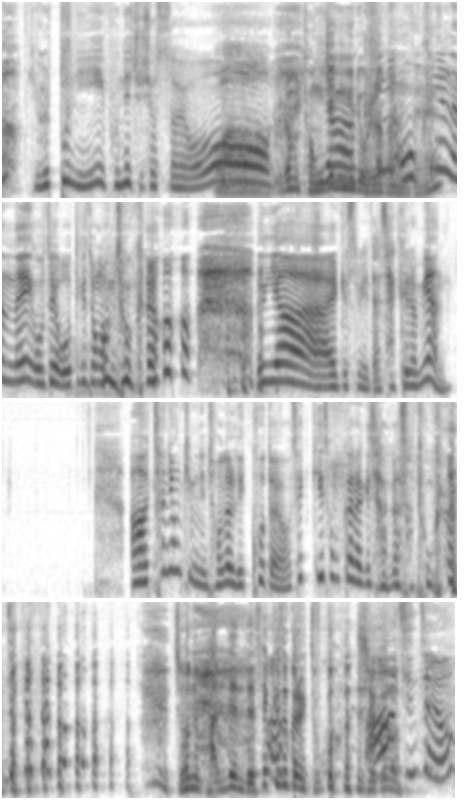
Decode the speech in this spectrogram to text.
헉, 10분이 보내주셨어요. 와, 이러면 경쟁률이 이야, 올라가는데. 큰일, 어, 큰일 났네. 이거 제가 어떻게 정하면 좋을까요? 이야, 알겠습니다. 자, 그러면. 아, 찬영킴님, 저는 리코더요. 새끼 손가락이 작아서 도가 안 잡혔다고. 저는 반대인데 새끼손가락이 두꺼워가지고. 아, 진짜요?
